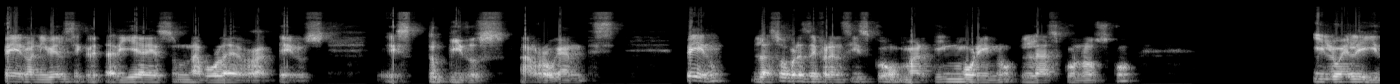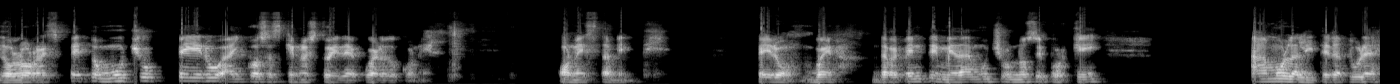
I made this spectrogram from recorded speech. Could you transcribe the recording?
pero a nivel secretaría es una bola de rateros. estúpidos, arrogantes. Pero las obras de Francisco Martín Moreno las conozco y lo he leído, lo respeto mucho, pero hay cosas que no estoy de acuerdo con él, honestamente. Pero bueno, de repente me da mucho, no sé por qué, amo la literatura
